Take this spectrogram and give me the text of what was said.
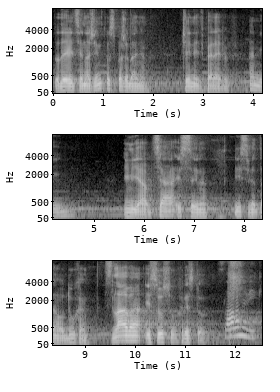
хто дивиться на жінку з пожаданням, чинить перелюб. Амінь. Ім'я Отця і Сина, і Святого Духа. Слава Ісусу Христу! Слава навіки!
